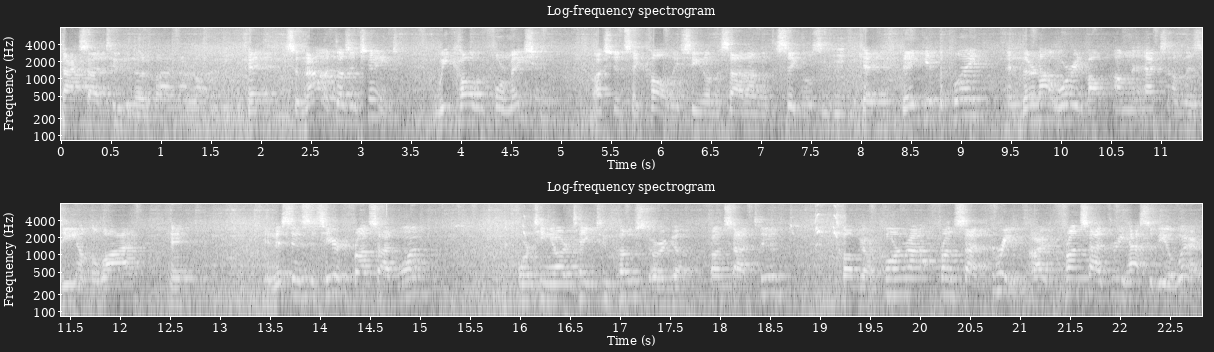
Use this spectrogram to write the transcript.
backside two denoted by an underline. Okay? So now it doesn't change. We call the formation. I shouldn't say call, they see it on the sideline with the signals. Mm-hmm. Okay, they get the play and they're not worried about I'm the X, I'm the Z, I'm the Y. Okay. In this instance here, front side one, 14 yard take two post or a go. Front side two, 12 yard corner route, front side three. All right, front side three has to be aware.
